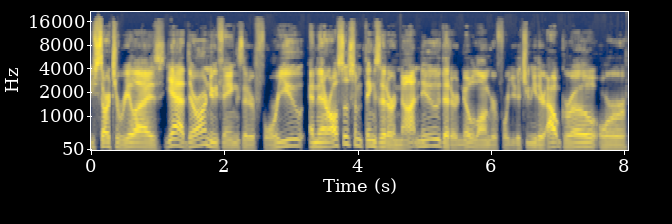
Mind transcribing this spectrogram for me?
you start to realize, yeah, there are new things that are for you, and there are also some things that are not new that are no longer for you that you either outgrow or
